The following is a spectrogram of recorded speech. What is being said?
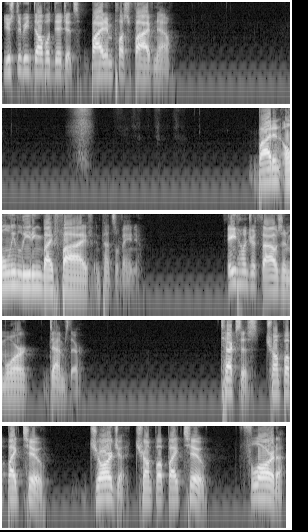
used to be double digits. Biden plus five now. Biden only leading by five in Pennsylvania. 800,000 more Dems there. Texas, Trump up by two. Georgia, Trump up by two. Florida,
